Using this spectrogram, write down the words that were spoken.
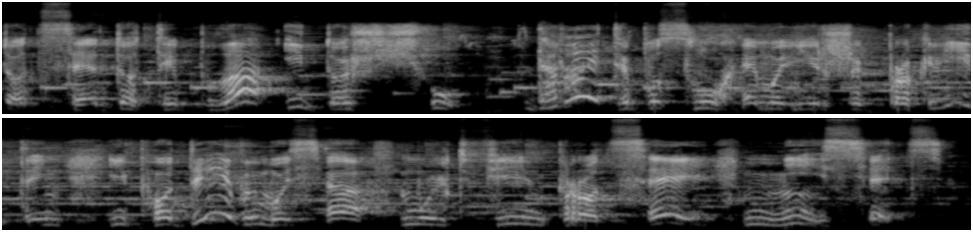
то це до тепла і дощу. Давайте послухаємо віршик про квітень і подивимося мультфільм про цей місяць.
